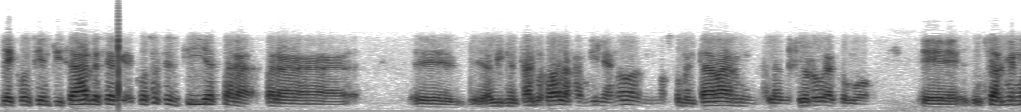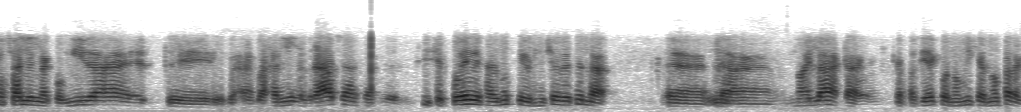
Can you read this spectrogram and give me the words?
de concientizar, de hacer cosas sencillas para, para eh, alimentar mejor a la familia, ¿no? Nos comentaban a la nutrióloga como eh, usar menos sal en la comida, este, bajarle las grasas, si se puede, sabemos que muchas veces la eh, la, no hay la capacidad económica no para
